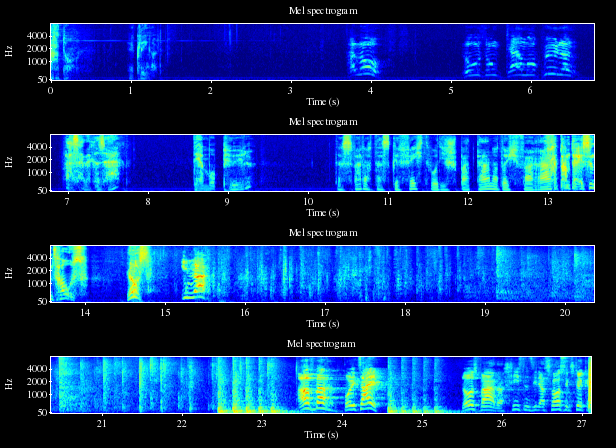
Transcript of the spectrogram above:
Achtung, er klingelt. Hallo? Losung Thermopylen. Was hat er gesagt? Thermopyl? Das war doch das Gefecht, wo die Spartaner durch Verrat... Verdammt, er ist ins Haus! Los! Ihm nach! Aufmachen! Polizei! Los, Bader, schießen Sie das Schloss in Stücke.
